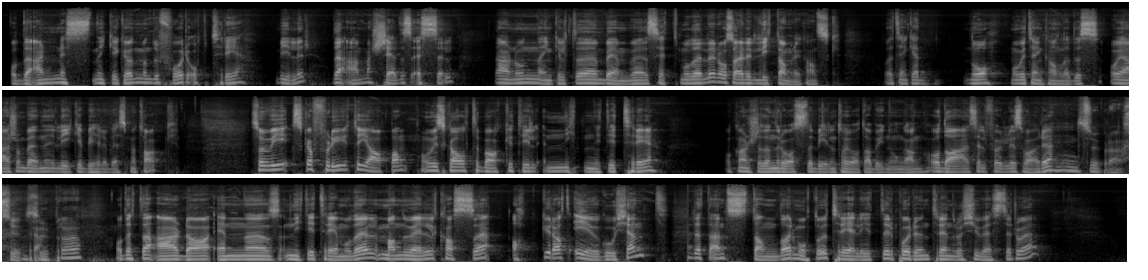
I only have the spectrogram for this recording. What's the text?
Og det er nesten ikke kødd, men du får opp tre biler. Det er Mercedes SL. Det er noen enkelte BMW Z-modeller, og så er det litt amerikansk. Og det tenker jeg, nå må vi tenke annerledes. Og jeg er som Benny liker biler best med tak. Så vi skal fly til Japan, og vi skal tilbake til 1993. Og kanskje den råeste bilen Toyota har bygd noen gang. Og da er selvfølgelig svaret Mm, Supra. Supra. Supra. Og dette er da en eh, 93-modell, manuell kasse, akkurat EU-godkjent. Dette er en standard motor, 3 liter på rundt 320 hester, tror jeg.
